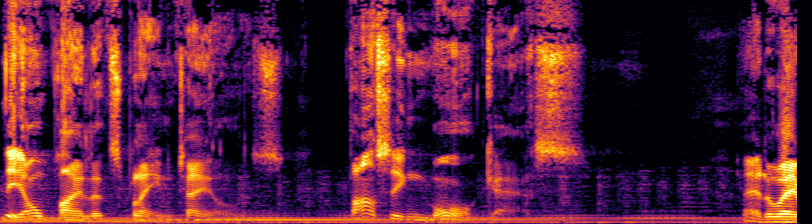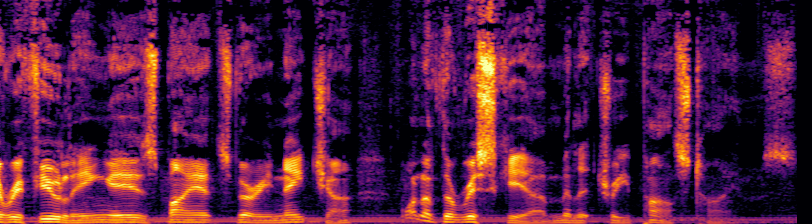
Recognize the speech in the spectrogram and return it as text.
The old pilot's plain tales. Passing more gas. Airway refueling is, by its very nature, one of the riskier military pastimes.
